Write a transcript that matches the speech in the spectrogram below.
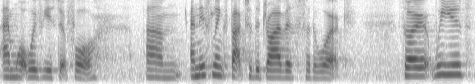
and what we've used it for. Um, and this links back to the drivers for the work. So we use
